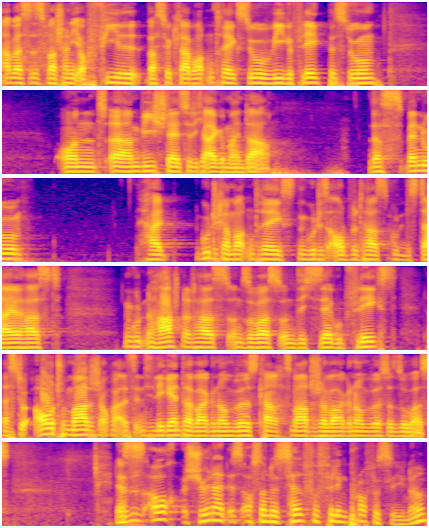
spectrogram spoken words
Aber es ist wahrscheinlich auch viel, was für Klamotten trägst du, wie gepflegt bist du und ähm, wie stellst du dich allgemein dar. Dass, wenn du halt gute Klamotten trägst, ein gutes Outfit hast, einen guten Style hast, einen guten Haarschnitt hast und sowas und dich sehr gut pflegst, dass du automatisch auch als intelligenter wahrgenommen wirst, charismatischer wahrgenommen wirst und sowas. Das ist auch, Schönheit ist auch so eine self-fulfilling prophecy, ne?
